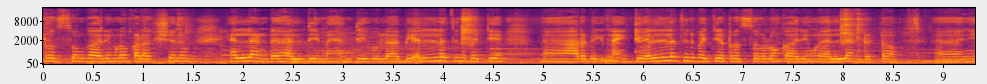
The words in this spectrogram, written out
ഡ്രസ്സും കാര്യങ്ങളും കളക്ഷനും എല്ലാം ഉണ്ട്. ഹൽദി മെഹന്തി ഗുലാബി എല്ലാത്തിനു പറ്റിയ അറബി അറബിക് നൈറ്റും എല്ലാത്തിനു പറ്റിയ ഡ്രസ്സുകളും കാര്യങ്ങളും എല്ലാം ഉണ്ട് കേട്ടോ ഇനി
